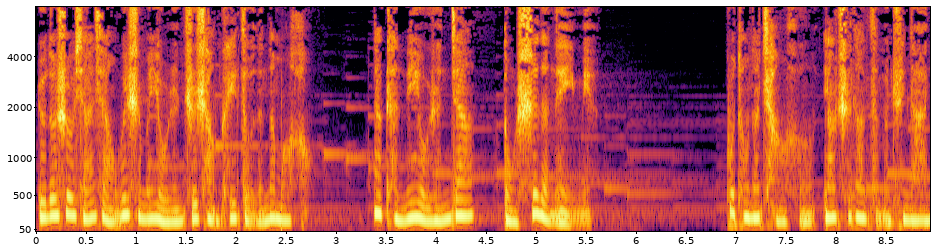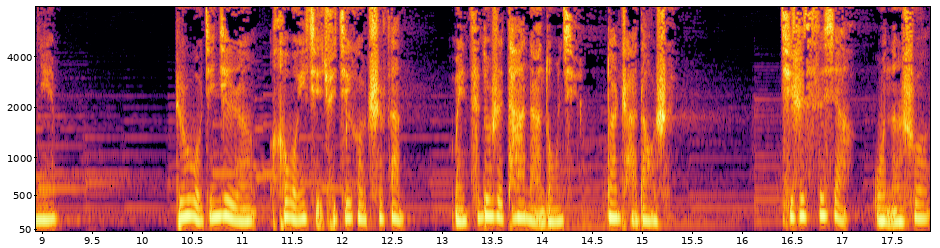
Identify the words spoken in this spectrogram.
有的时候想想，为什么有人职场可以走得那么好，那肯定有人家懂事的那一面。不同的场合要知道怎么去拿捏，比如我经纪人和我一起去机构吃饭。每次都是他拿东西、端茶倒水。其实私下我能说，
